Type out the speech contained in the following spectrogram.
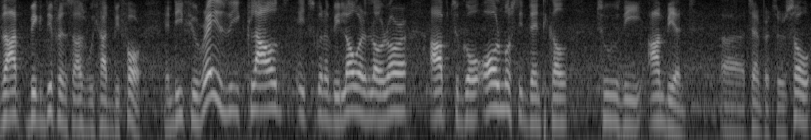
that big difference as we had before. And if you raise the cloud it's going to be lower and lower, lower up to go almost identical to the ambient uh, temperature. So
